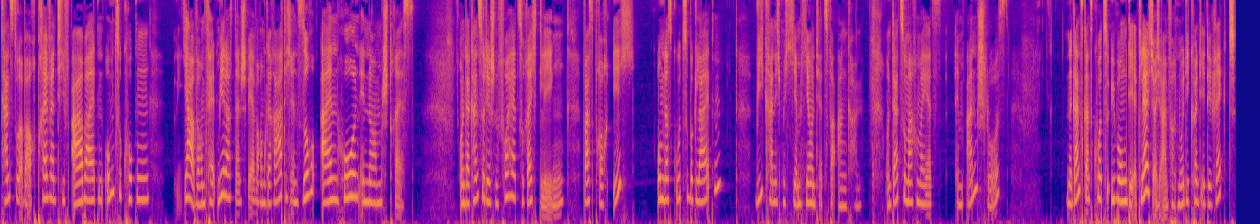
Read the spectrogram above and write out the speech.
kannst du aber auch präventiv arbeiten, um zu gucken, ja, warum fällt mir das denn schwer? Warum gerate ich in so einen hohen, enormen Stress? Und da kannst du dir schon vorher zurechtlegen, was brauche ich, um das gut zu begleiten? Wie kann ich mich hier im Hier und Jetzt verankern? Und dazu machen wir jetzt im Anschluss eine ganz, ganz kurze Übung, die erkläre ich euch einfach nur. Die könnt ihr direkt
